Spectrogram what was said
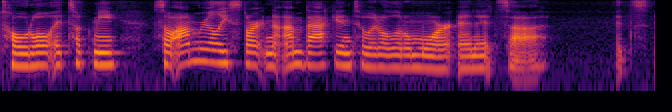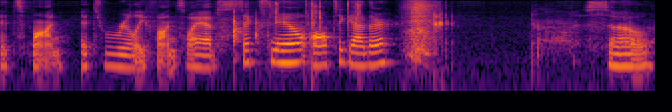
total it took me. So I'm really starting, I'm back into it a little more and it's, uh, it's, it's fun. It's really fun. So I have six now all together. So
